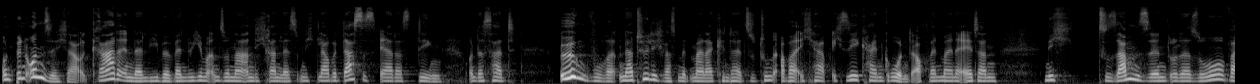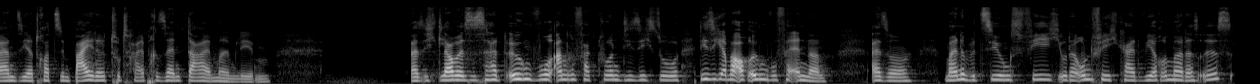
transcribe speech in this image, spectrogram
und bin unsicher, gerade in der Liebe, wenn du jemanden so nah an dich ranlässt. Und ich glaube, das ist eher das Ding. Und das hat irgendwo natürlich was mit meiner Kindheit zu tun, aber ich, ich sehe keinen Grund. Auch wenn meine Eltern nicht zusammen sind oder so, waren sie ja trotzdem beide total präsent da in meinem Leben. Also ich glaube, es ist halt irgendwo andere Faktoren, die sich so, die sich aber auch irgendwo verändern. Also meine Beziehungsfähig oder Unfähigkeit, wie auch immer das ist,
